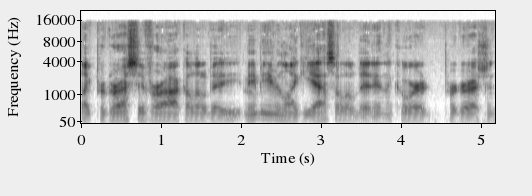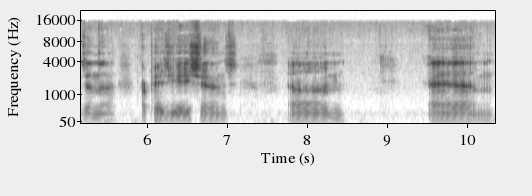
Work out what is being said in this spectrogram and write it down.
like progressive rock a little bit, maybe even like Yes a little bit in the chord progressions and the arpeggiations. Um, um,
